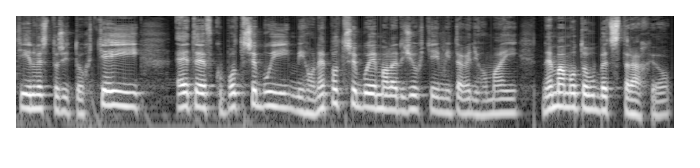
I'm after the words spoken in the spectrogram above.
ti investoři to chtějí, ETF potřebují, my ho nepotřebujeme, ale když ho chtějí mít, tak ať ho mají, nemám o to vůbec strach, jo.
